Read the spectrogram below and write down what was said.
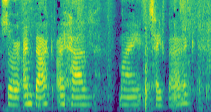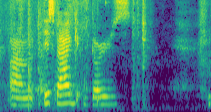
so I'm back. I have my TAFE bag. Um, this bag goes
